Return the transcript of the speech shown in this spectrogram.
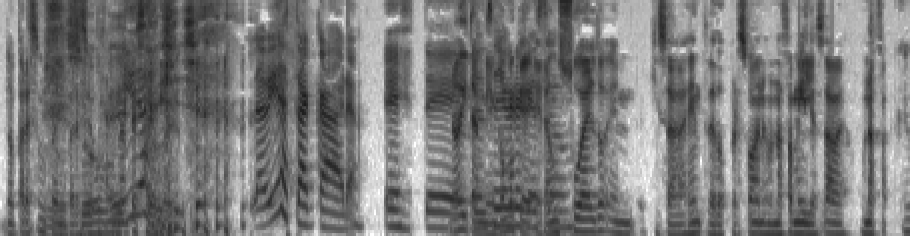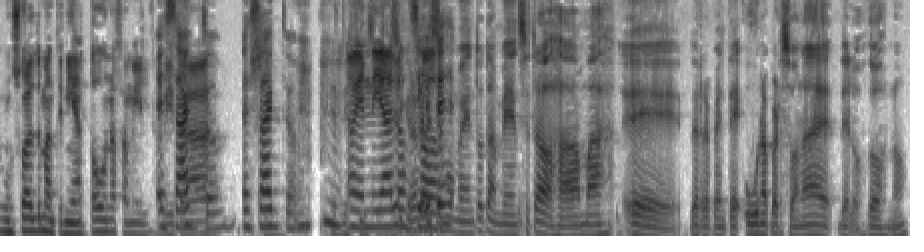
No parece un sueño, parece es pesadilla. La vida está cara. Este, No, y también como que, era un sueldo en, quizás entre dos personas, una familia, ¿sabes? Una fa- un sueldo mantenía toda una familia. Ahorita Exacto, exacto. es Hoy en día Sí, los creo que en ese momento también se trabajaba más eh, de repente una persona de, de los dos, ¿no?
